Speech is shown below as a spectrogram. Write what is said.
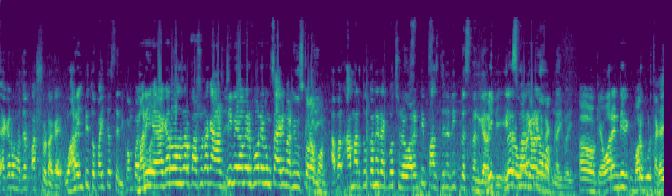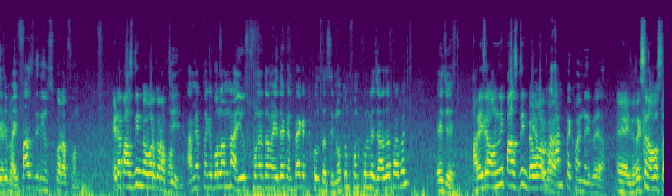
এগারো হাজার পাঁচশো টাকায়। ওয়ারেন্টি তো পাইতেছেন কোম্পানি মানে এগারো হাজার পাঁচশো টাকা আট জিবি রামের ফোন এবং চার মাস ইউজ করা ফোন আবার আমার দোকানের এক বছরের ওয়ারেন্টি পাঁচ দিনের রিপ্লেসমেন্ট গ্যারান্টি Replacement ওয়ারেন্টির অভাব নাই ভাই। ওকে ওয়ারেন্টির ভরপুর থাকে এই যে ভাই পাঁচ দিন ইউজ করা ফোন এটা পাঁচ দিন ব্যবহার করা ফোন জি আমি আপনাকে বললাম না ইউজ ফোনের দাম এই দেখেন প্যাকেট খুলতেছি। নতুন ফোন খুললে যা যা পাবেন এই যে। আর এই যে অনলি পাঁচ দিন ব্যবহার করা। আনপ্যাক হয় নাই ভাইয়া। এই যে দেখছেন অবস্থা।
